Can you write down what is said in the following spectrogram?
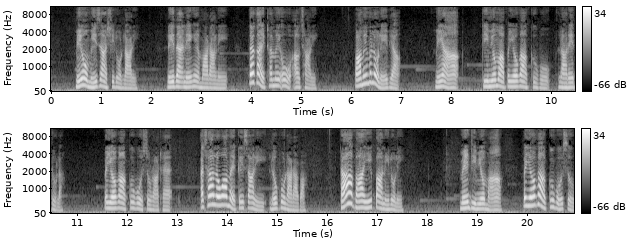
။မင်းကိုမေးစားရှိလို့လာတယ်။ လေတံအနေငယ်မာတာနဲ့တက်ခိုင်ထမင်းအိုးကိုအောက်ချတယ်။ဘာမင်းမလို့လဲဗျ။မင်းကဒီမျိုးမှာပယောကကုဖို့လာတဲ့သူလားပယောကကုဖို့ဆိုတာထက်အခြားလုံးဝမဲ့ကိစ္စတွေလုပ်ဖို့လာတာပါဒါကဘာရေးပါနေလို့လဲမင်းဒီမျိုးမှာပယောကကုဖို့ဆို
